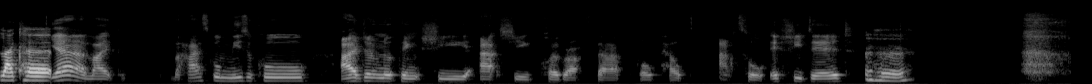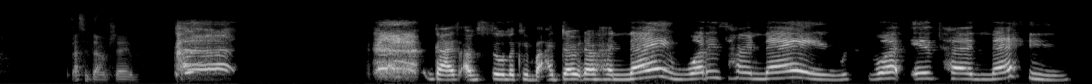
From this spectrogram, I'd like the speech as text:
like a Yeah, like the High School Musical. I don't think she actually choreographed that or helped at all. If she did, Mhm. that's a damn shame. Guys, I'm still looking, but I don't know her name. What is her name? What is her name?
